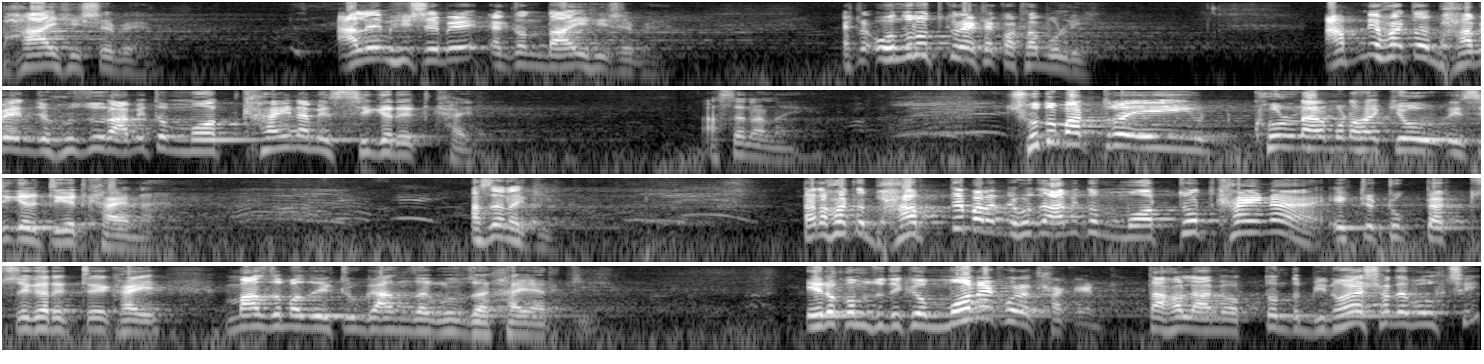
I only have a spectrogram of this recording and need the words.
ভাই হিসেবে, আলেম হিসেবে, একজন দায়ী হিসেবে। একটা অনুরোধ করে একটা কথা বলি। আপনি হয়তো ভাবেন যে, হুজুর, আমি তো মদ খাই না, আমি সিগারেট খাই। আছে না নাই? শুধুমাত্র এই খুলনার মনে হয় কেউ এই সিগারেট টিকেট খায় না। আছে নাকি? তারা হয়তো ভাবতে পারেন যে, হুজুর, আমি তো মদ টদ খাই না, একটু টুকটাক সিগারেট খাই, মাঝে মাঝে একটু গাঞ্জা গুঞ্জা খাই আর কি। এরকম যদি কেউ মনে করে থাকেন, তাহলে আমি অত্যন্ত বিনয়ের সাথে বলছি,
